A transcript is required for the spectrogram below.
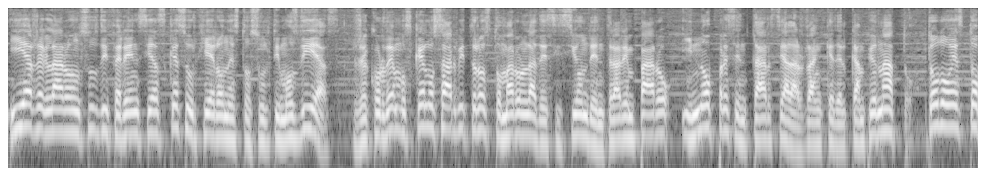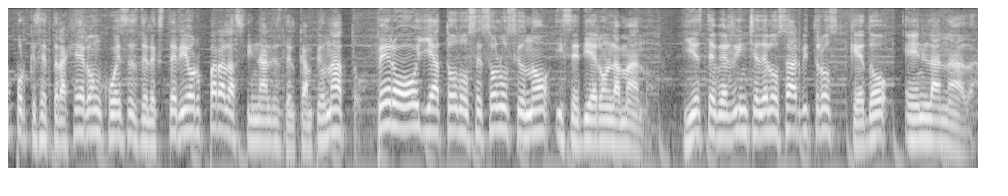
y arreglaron sus diferencias que surgieron estos últimos días. Recordemos que los árbitros tomaron la decisión de entrar en paro y no presentarse al arranque del campeonato. Todo esto porque se trajeron jueces del exterior para las finales del campeonato. Pero hoy ya todo se solucionó y se dieron la mano. Y este berrinche de los árbitros quedó en la nada.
